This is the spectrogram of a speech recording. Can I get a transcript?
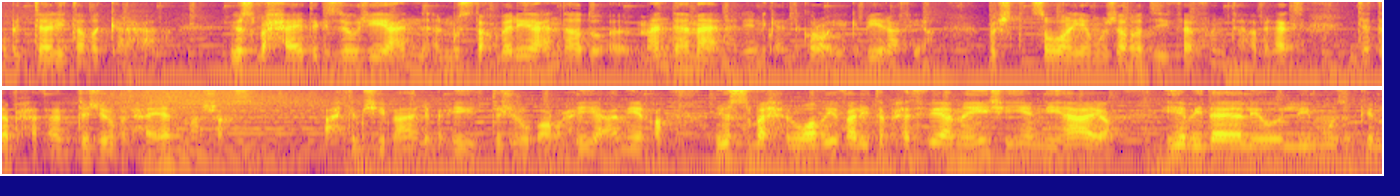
وبالتالي تذكر هذا. يصبح حياتك الزوجية عند المستقبلية عندها دو... عندها معنى لأنك عندك رؤية كبيرة فيها. مش تتصور هي مجرد زفاف وانتهى بالعكس أنت تبحث عن تجربة حياة مع شخص. راح تمشي معاه لبعيد تجربة روحية عميقة. يصبح الوظيفة اللي تبحث فيها ما هيش هي النهاية. هي بداية لممكن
